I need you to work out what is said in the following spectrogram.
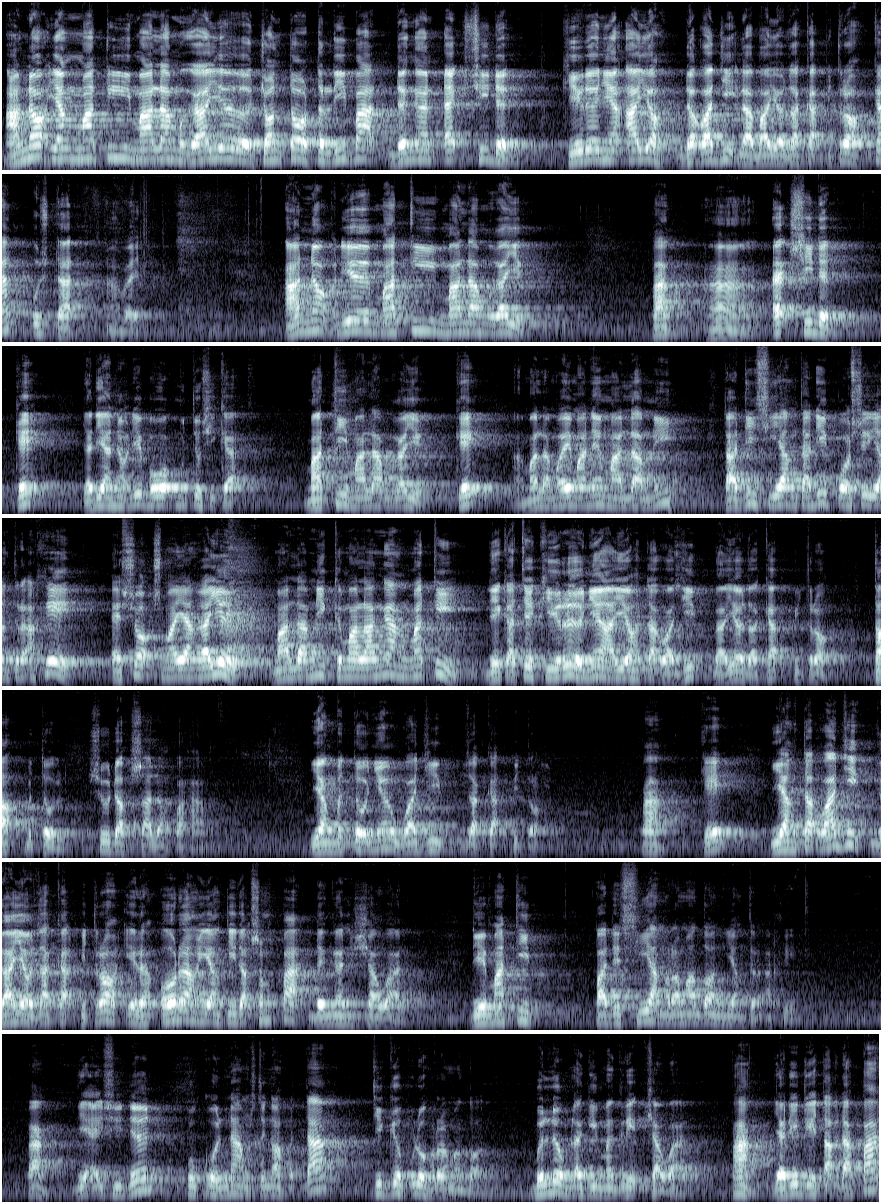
Anak yang mati malam raya contoh terlibat dengan aksiden. Kiranya ayah tak wajiblah bayar zakat fitrah kan ustaz? Ha baik. Anak dia mati malam raya. Faham? Ha, aksiden. Okey. Jadi anak dia bawa motosikal. Mati malam raya. Okey. Ha, malam raya maknanya malam ni tadi siang tadi puasa yang terakhir. Esok semayang raya. Malam ni kemalangan mati. Dia kata kiranya ayah tak wajib bayar zakat fitrah. Tak betul. Sudah salah faham. Yang betulnya wajib zakat fitrah. Faham? Okey. Yang tak wajib bayar zakat fitrah ialah orang yang tidak sempat dengan Syawal. Dia mati pada siang Ramadan yang terakhir. Faham? Dia aksiden pukul 6.30 petang 30 Ramadan. Belum lagi maghrib Syawal. Faham? Jadi dia tak dapat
